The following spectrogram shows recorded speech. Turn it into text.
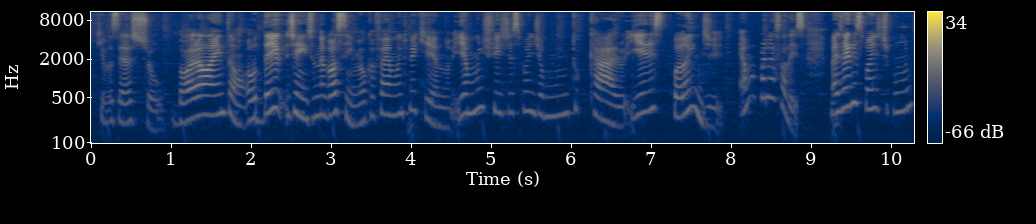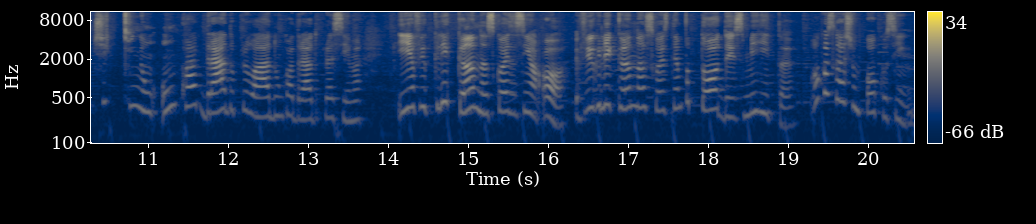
O que você achou? Bora lá então. Eu odeio. Gente, um negocinho. Meu café é muito pequeno. E é muito difícil de expandir. É muito caro. E ele expande. É uma palhaçada isso. Mas ele expande tipo um tiquinho. Um quadrado pro lado, um quadrado pra cima. E eu fico clicando nas coisas assim, ó. ó eu fico clicando nas coisas o tempo todo e isso me irrita. Uma coisa que eu acho um pouco, assim,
